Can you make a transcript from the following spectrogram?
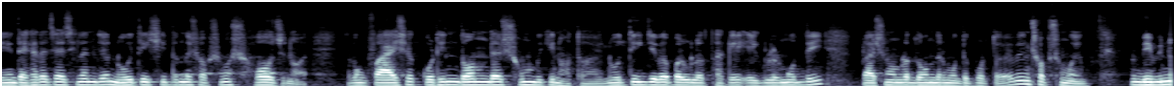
তিনি দেখাতে চাইছিলেন যে নৈতিক সিদ্ধান্ত সবসময় সহজ নয় এবং প্রায়শই কঠিন দ্বন্দ্বের সম্মুখীন হতে হয়। নৈতিক যে ব্যাপারগুলো থাকে, এগুলোর মধ্যেই প্রায় সময় আমরা দ্বন্দ্বের মধ্যে পড়তে হয় এবং সবসময় বিভিন্ন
